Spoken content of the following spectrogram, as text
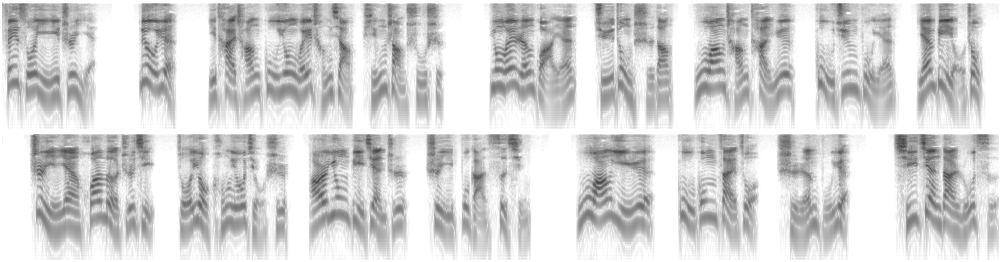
非所以疑之也。”六月，以太常雇雍为丞相，平尚书事。雍为人寡言，举动实当。吴王常叹曰：“故君不言，言必有重。”至饮宴欢乐之际，左右恐有酒失，而雍必见之，是以不敢肆情。吴王亦曰：“故宫在座，使人不悦。其见淡如此。”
